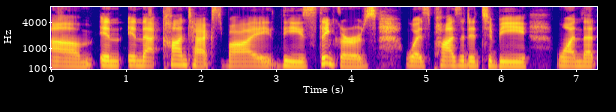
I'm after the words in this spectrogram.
um, in in that context by these thinkers was posited to be one that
